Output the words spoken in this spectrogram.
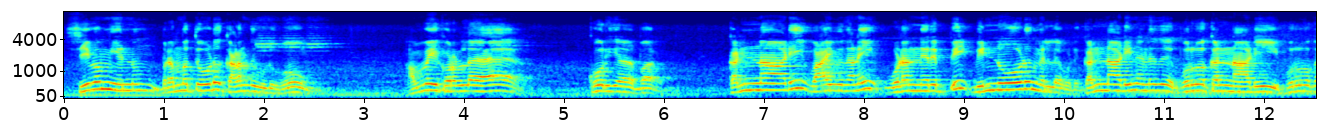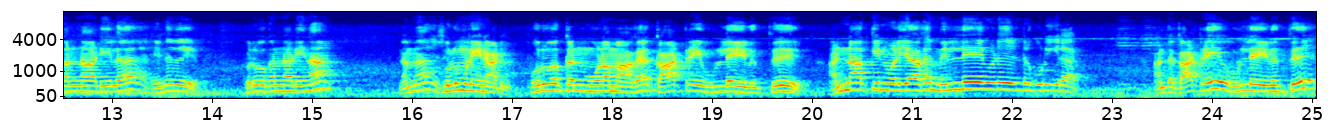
சிவம் என்னும் பிரம்மத்தோடு கலந்து விடுவோம். அவ்வை குரலில் கூறுகிறார் பார். கண்ணாடி வாய்வுதனை உடன் நிரப்பி விண்ணோடு மெல்ல விடு. கண்ணாடின்னு என்னது? புருவ கண்ணாடி. புருவ கண்ணாடியில் என்னது? புருவ கண்ணாடினா நம்ம சுழுமுனை நாடி. புருவக்கண் மூலமாக காற்றை உள்ளே இழுத்து அண்ணாக்கின் வழியாக மெல்லே விடு என்று கூறுகிறார். அந்த காற்றை உள்ளே இழுத்து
